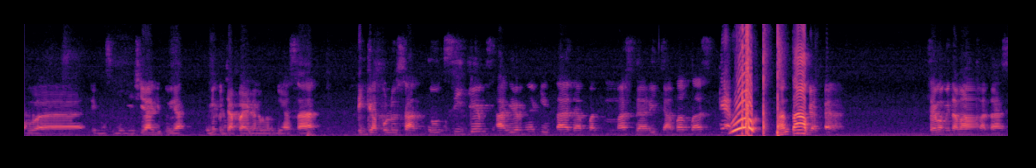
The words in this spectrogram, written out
buat timnas Indonesia gitu ya ini pencapaian yang luar biasa 31 SEA Games akhirnya kita dapat emas dari cabang basket Wuh, mantap. Saya mau minta maaf atas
